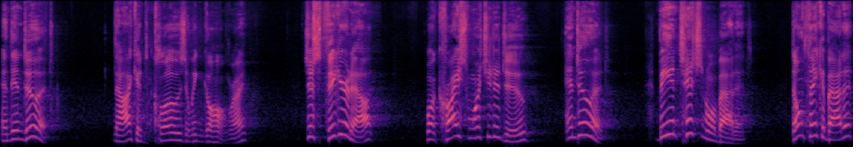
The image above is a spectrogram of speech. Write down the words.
and then do it. Now, I could close and we can go home, right? Just figure it out, what Christ wants you to do, and do it. Be intentional about it. Don't think about it.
